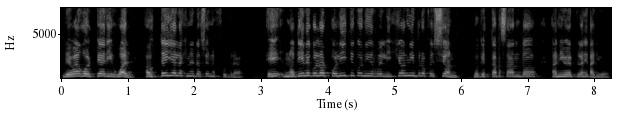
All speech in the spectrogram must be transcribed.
le va a golpear igual a usted y a las generaciones futuras. No tiene color político, ni religión, ni profesión lo que está pasando a nivel planetario.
